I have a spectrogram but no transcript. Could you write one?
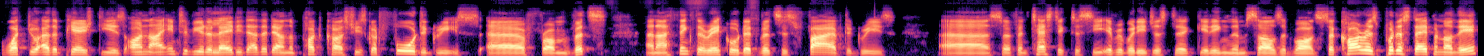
what your other PhD is on. I interviewed a lady the other day on the podcast. She's got four degrees uh, from WITS, and I think the record at WITS is five degrees. Uh, so fantastic to see everybody just uh, getting themselves advanced. So Cara's put a statement on there.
